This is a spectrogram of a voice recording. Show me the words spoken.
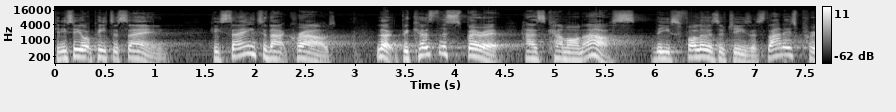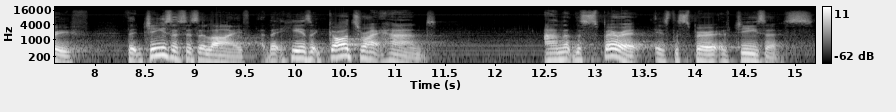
Can you see what Peter's saying? He's saying to that crowd, look, because the Spirit has come on us, these followers of Jesus, that is proof that Jesus is alive, that he is at God's right hand, and that the Spirit is the Spirit of Jesus.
